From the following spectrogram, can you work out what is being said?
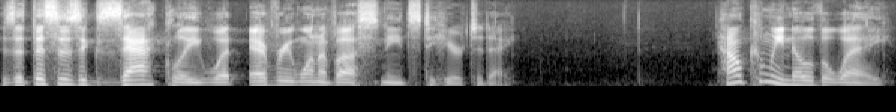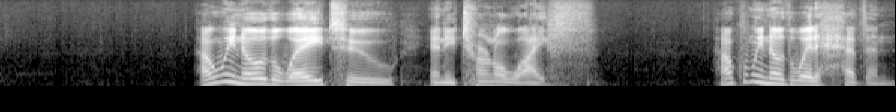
is that this is exactly what every one of us needs to hear today. How can we know the way? How can we know the way to an eternal life? How can we know the way to heaven?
